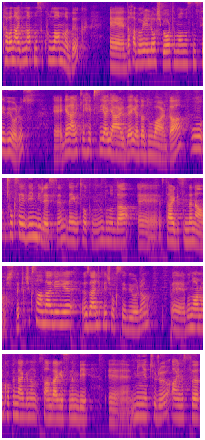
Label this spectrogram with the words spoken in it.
tavan aydınlatması kullanmadık. E, daha böyle loş bir ortam olmasını seviyoruz. E, genellikle hepsi ya yerde ya da duvarda. Bu çok sevdiğim bir resim. David Hockney'nin bunu da e, sergisinden almıştık. Küçük sandalyeyi özellikle çok seviyorum. E, bu Norman Copenhagen'ın sandalyesinin bir e, minyatürü. Aynısı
